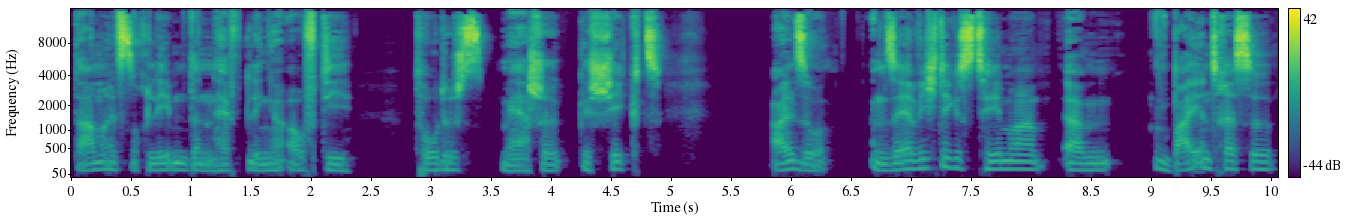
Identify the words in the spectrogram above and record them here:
damals noch lebenden Häftlinge auf die Todesmärsche geschickt. Also ein sehr wichtiges Thema. Ähm, bei Interesse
